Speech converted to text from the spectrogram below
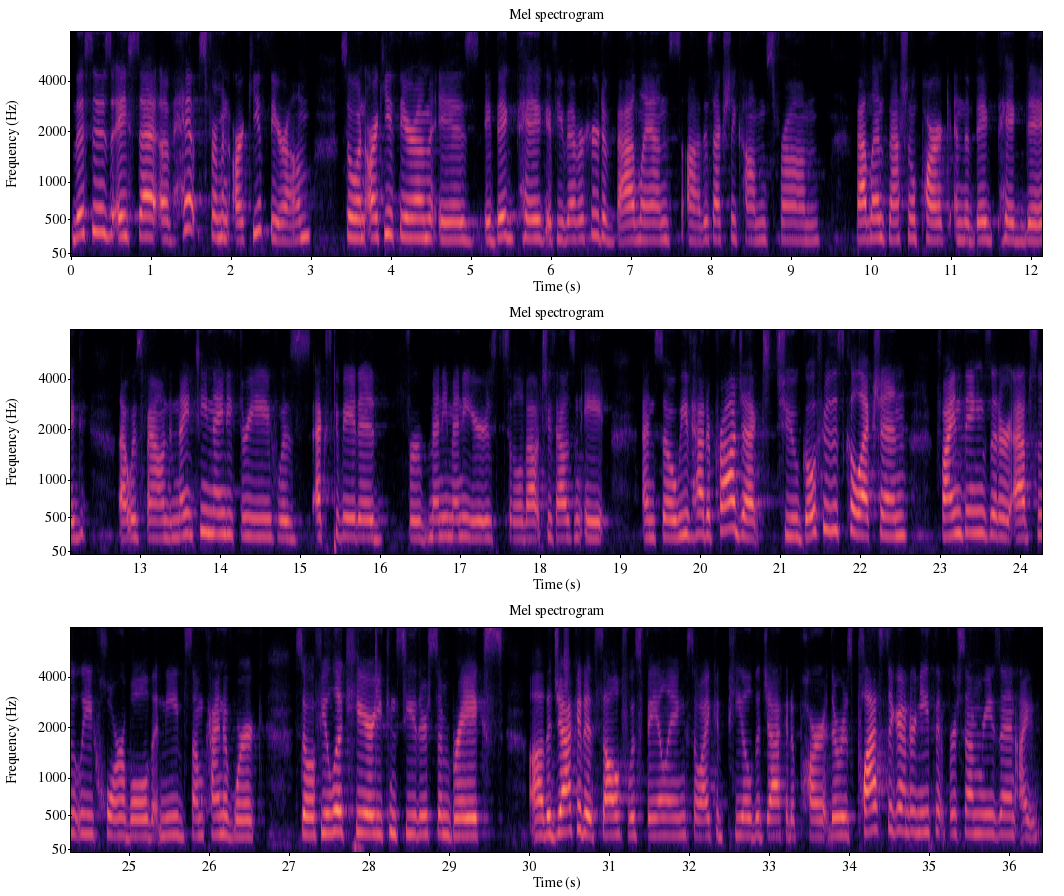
This is a set of hips from an Archaeotherium. So an Archaeotherium is a big pig. If you've ever heard of Badlands, uh, this actually comes from Badlands National Park and the Big Pig Dig that was found in 1993, was excavated for many, many years till about 2008 and so we've had a project to go through this collection, find things that are absolutely horrible that need some kind of work. So if you look here, you can see there's some breaks. Uh, the jacket itself was failing, so I could peel the jacket apart. There was plastic underneath it for some reason. I,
